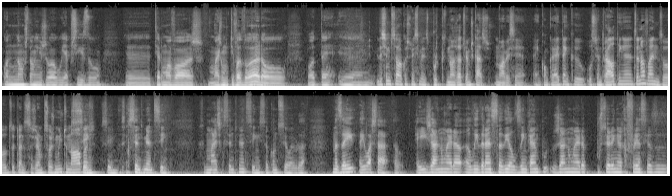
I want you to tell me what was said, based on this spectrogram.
quando não estão em jogo e é preciso uh, ter uma voz mais motivadora ou até, uh... Deixa-me só construir em cima disso, porque nós já tivemos casos no ABC em concreto em que o central tinha 19 anos ou 18 anos, ou seja, eram pessoas muito novas. Sim, sim. sim. recentemente sim. Mais recentemente sim, isso aconteceu, é verdade. Mas aí, aí lá está, aí já não era a liderança deles em campo, já não era por serem a referência de,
